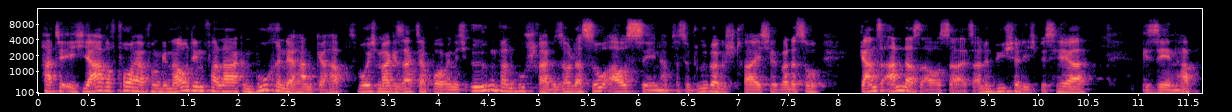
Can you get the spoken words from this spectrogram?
hatte ich Jahre vorher von genau dem Verlag ein Buch in der Hand gehabt, wo ich mal gesagt habe, boah, wenn ich irgendwann ein Buch schreibe, soll das so aussehen. Habe das so drüber gestreichelt, weil das so ganz anders aussah als alle Bücher, die ich bisher gesehen habe.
